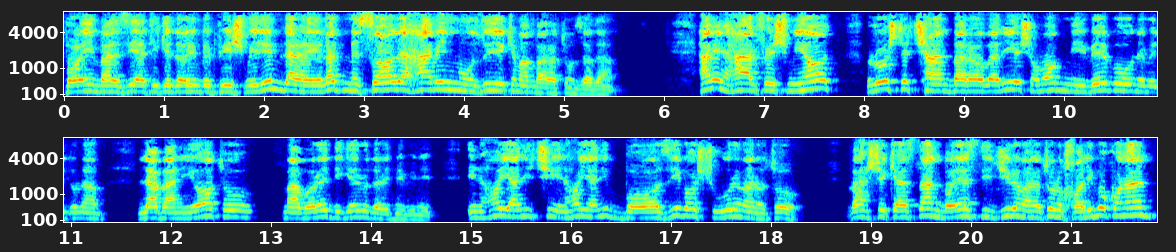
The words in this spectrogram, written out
با این وضعیتی که داریم به پیش میریم در حقیقت مثال همین موضوعی که من براتون زدم. همین حرفش میاد رشد چند برابری شما میوه و نمی‌دونم لبنیات و موارد دیگه رو دارید می‌بینید. اینها یعنی چی؟ اینها یعنی بازی با شعور من و تو. شکستن بایستی جیب من و تو رو خالی بکنن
